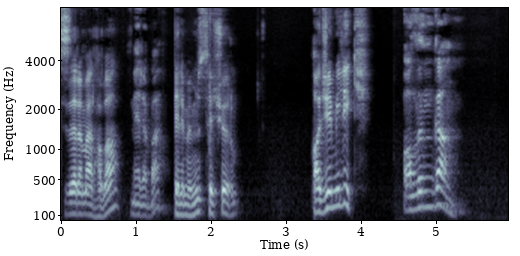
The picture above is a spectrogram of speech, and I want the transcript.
Sizlere merhaba. Merhaba. Kelimemizi seçiyorum. Acemilik. Alıngan.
